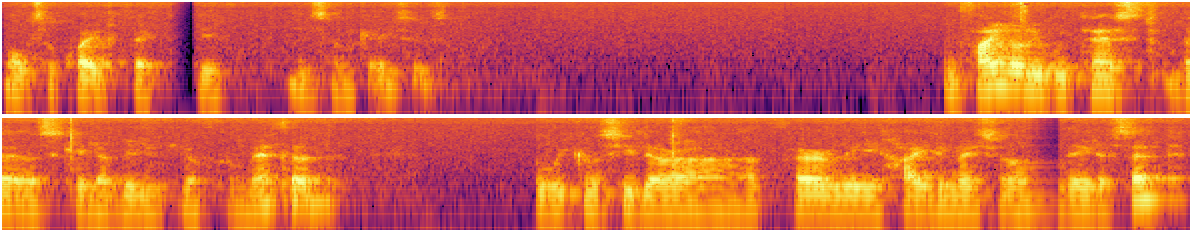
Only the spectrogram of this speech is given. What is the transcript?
also quite effective in some cases. And finally, we test the scalability of the method. We consider a fairly high dimensional data set.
